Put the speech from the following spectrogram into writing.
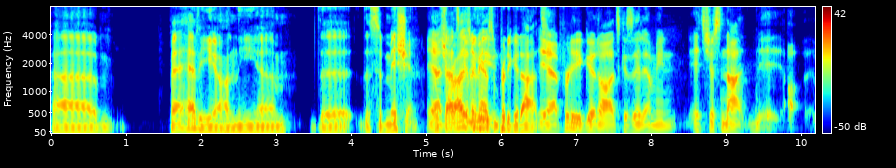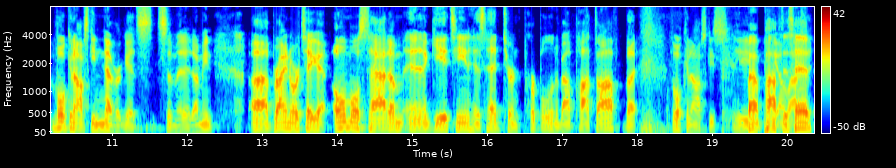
um, bet heavy on the um, the the submission. Yeah, which that's probably gonna gonna have some pretty good odds. Yeah, pretty good odds because it. I mean, it's just not. It, Volkanovski never gets submitted. I mean, uh, Brian Ortega almost had him in a guillotine. His head turned purple and about popped off, but Volkanovski he About popped got his head.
